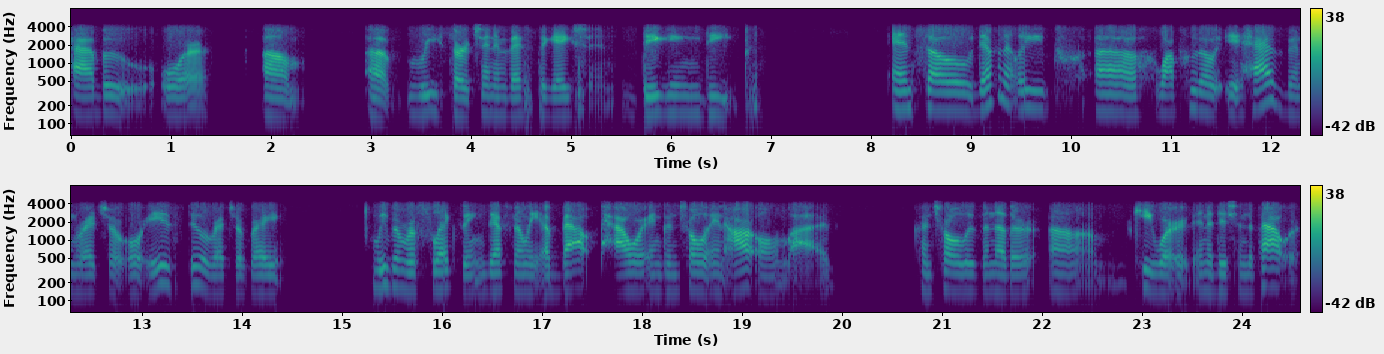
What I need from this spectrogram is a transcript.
taboo or um, uh, research and investigation, digging deep. And so, definitely, uh, while Pluto it has been retro or is still retrograde, we've been reflecting definitely about power and control in our own lives. Control is another um, key word in addition to power.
